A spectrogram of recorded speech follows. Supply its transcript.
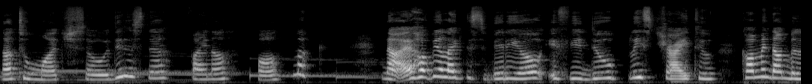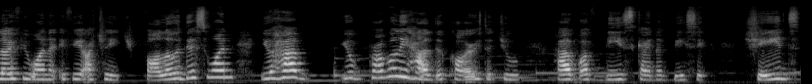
not too much. So this is the final fall look. Now, I hope you like this video. If you do, please try to comment down below if you want if you actually follow this one. You have, you probably have the colors that you have of these kind of basic shades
